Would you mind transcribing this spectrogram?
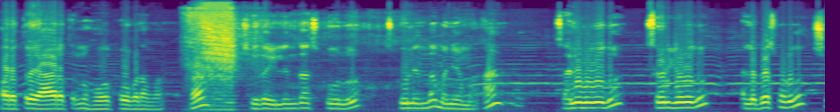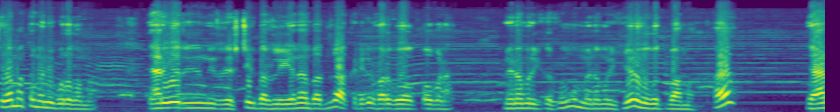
ಅವ್ರ ಹತ್ರ ಯಾರ ಹತ್ರನೂ ಹೋಗಕ್ಕೆ ಹೋಗ್ಬೇಡಮ್ಮ. ಹಾಂ? ಸೀದಾ ಇಲ್ಲಿಂದ ಸ್ಕೂಲು, ಸ್ಕೂಲಿಂದ ಮನೆಯಮ್ಮ. ಹಾಂ? ಸಾಲಿಗೆ ಹೋಗೋದು, ಸರ್ಗೆ ಹೇಳೋದು, ಅಲ್ಲಿ ಅಭ್ಯಾಸ ಮಾಡೋದು, ಸೀದಾ ಮತ್ತೆ ಮನೆಗೆ ಬರೋದಮ್ಮ. ಯಾರಿಗೆ ನೀನು ರೆಸ್ಟಿಗೆ ಬರಲಿ, ಏನೋ ಬಂದ್ರು ಆ ಕಡೆ ಕಡೆ ಹೊರಗೆ ಹೋಗಕ್ಕೆ ಹೋಗ್ಬೇಡ. ಮೇಡಮ್ರಿಗೆ ಕರ್ಕೊಂಡು ಮೇಡಮ್ರಿಗೆ ಹೇಳಿ ಹೋಗುತ್ತೆ ಬಾಮ್ಮ ಹಾಂ? ಯಾರ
